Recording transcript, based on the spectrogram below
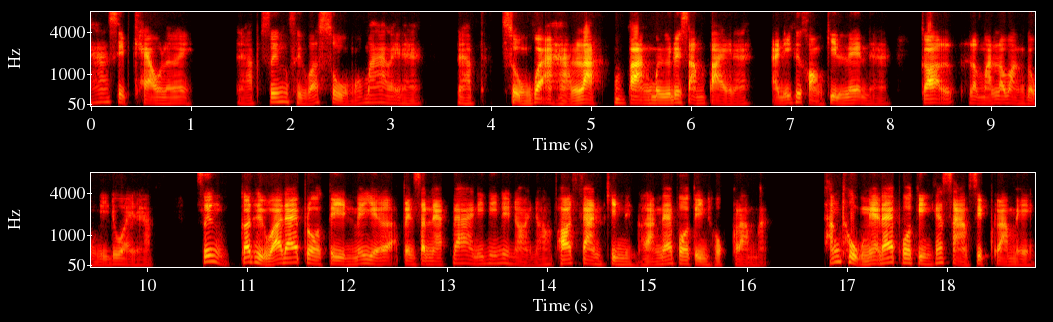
750แคลเลย นะครับ ซึ่งถือว่าสูงมากๆเลยนะนะครับ สูงกว่าอาหารหลักบางมื้อด้วยซ้ำไปนะ อันนี้คือของกินเล่นนะก็ระมัดระวังตรงนี้ด้วยนะครับ ซึ่งก็ถือว่าได้โปรตีนไม่เยอะเป็นสแน็คได้นิดๆหน่อยๆเนาะเพราะการกินหนึ่งครั้งได้โปรตีน 6 กรัมอะทั้งถุงเนี่ยได้โปรตีนแค่30 กรัมเอง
